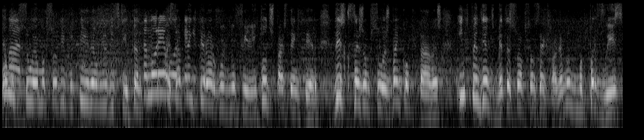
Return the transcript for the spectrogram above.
É uma Claro. pessoa, é uma pessoa divertida, é um miúdo divertido. Portanto, Amor é pai amor, só que é tem que que- ter orgulho no filho e todos os pais têm que ter, desde que sejam pessoas bem comportadas, independentemente da sua opção sexual. É uma, uma parvoíce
